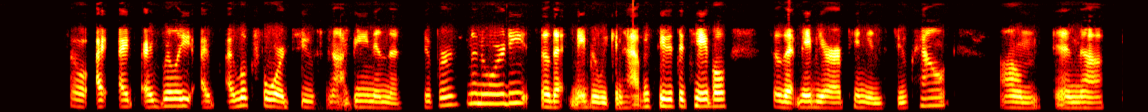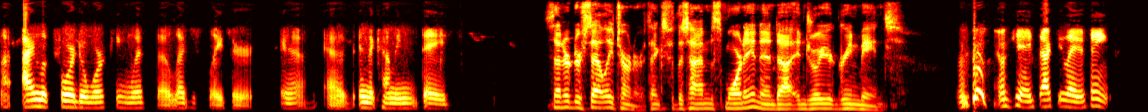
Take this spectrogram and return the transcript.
So I, I, I really I, I look forward to not being in the super minority so that maybe we can have a seat at the table so that maybe our opinions do count. Um, and uh, I look forward to working with the legislature uh, as in the coming days. Senator Sally Turner, thanks for the time this morning and uh, enjoy your green beans. okay, talk to you later. Thanks.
